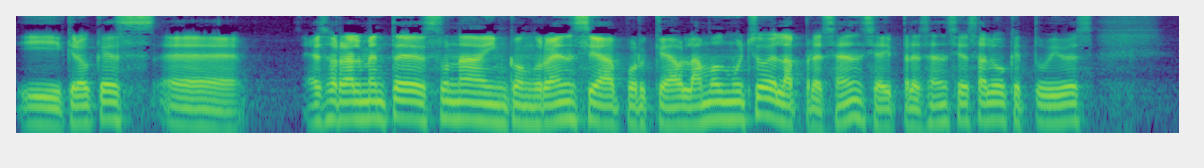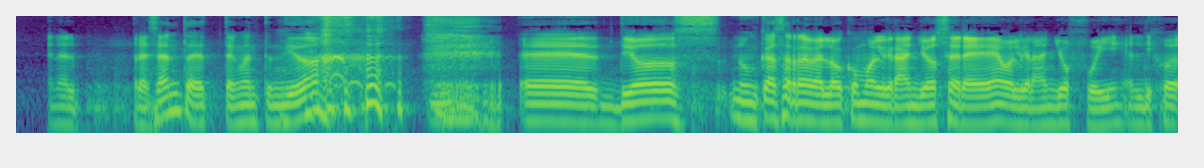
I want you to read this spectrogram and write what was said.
Y creo que es... Eh, eso realmente es una incongruencia porque hablamos mucho de la presencia y presencia es algo que tú vives en el presente, tengo entendido, eh, Dios nunca se reveló como el gran yo seré o el gran yo fui. Él dijo,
